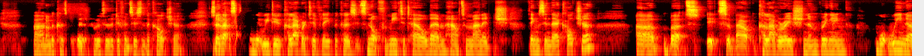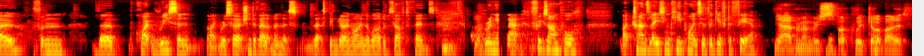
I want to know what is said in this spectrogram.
um, because, of the, because of the differences in the culture. So Yeah. that's something that we do collaboratively because it's not for me to tell them how to manage things in their culture uh, but it's about collaboration and bringing what we know from the quite recent like research and development that's that's been going on in the world of self-defense. Bringing that for example like translating key points of the gift of fear. Yeah, I remember you spoke with Joe about it.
